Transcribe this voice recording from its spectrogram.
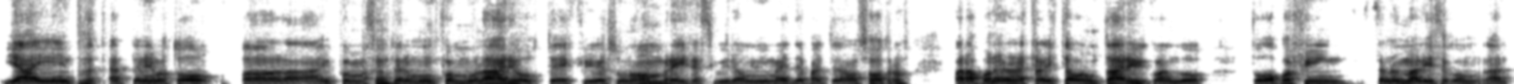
y ahí entonces tenemos toda la información, tenemos un formulario, usted escribe su nombre y recibirá un email de parte de nosotros para poner en nuestra lista de voluntarios y cuando todo por fin se normalice con la,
